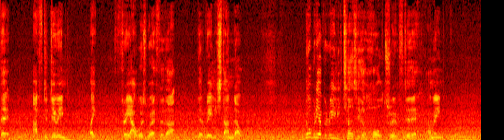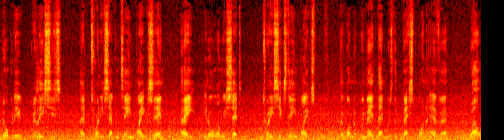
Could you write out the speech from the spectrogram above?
that after doing like three hours worth of that that really stand out nobody ever really tells you the whole truth, do they? I mean, nobody releases a 2017 bike saying, hey, you know when we said 2016 bikes, the one that we made then was the best one ever, well,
